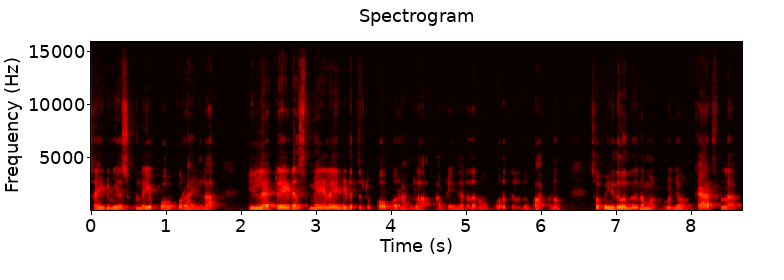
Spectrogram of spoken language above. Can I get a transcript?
சைடு வேஸ்க்குள்ளேயே போக போகிறாங்களா இல்லை ட்ரேடர்ஸ் மேலே எடுத்துகிட்டு போக போகிறாங்களா அப்படிங்கிறத நம்ம பொறுத்திருந்து பார்க்கணும். ஸோ இப்போ இது வந்து நமக்கு கொஞ்சம் கேர்ஃபுல்லாக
